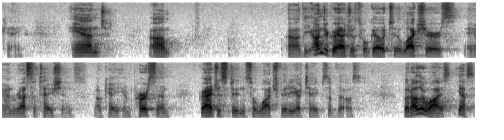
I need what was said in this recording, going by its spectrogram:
Okay, and um, uh, the undergraduates will go to lectures and recitations. Okay, in person. Graduate students will watch videotapes of those. But otherwise, yes.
